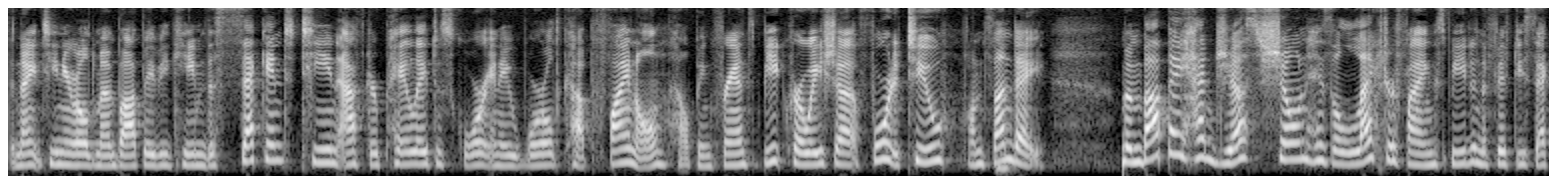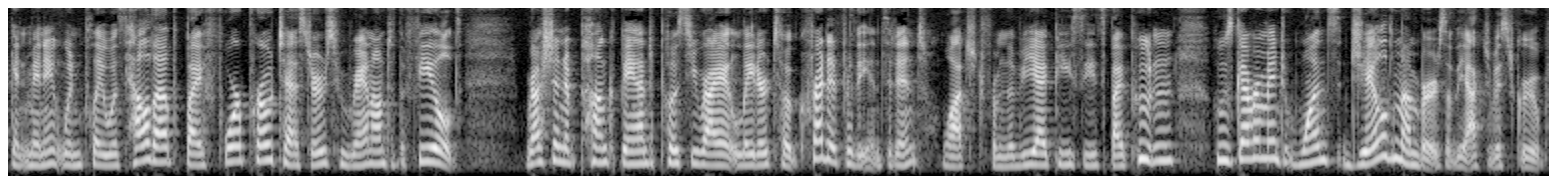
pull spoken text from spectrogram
The 19 year old Mbappe became the second teen after Pele to score in a World Cup final, helping France beat Croatia 4 2 on Sunday. Mbappe had just shown his electrifying speed in the 52nd minute when play was held up by four protesters who ran onto the field. Russian punk band Pussy Riot later took credit for the incident, watched from the VIP seats by Putin, whose government once jailed members of the activist group.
